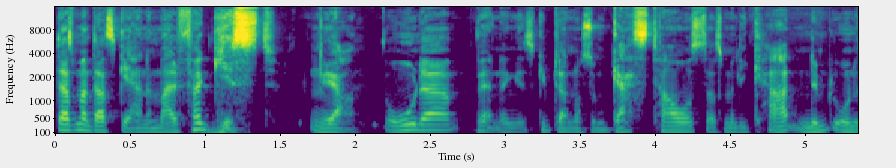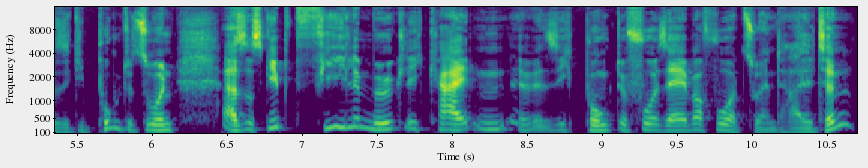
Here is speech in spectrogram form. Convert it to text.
dass man das gerne mal vergisst. Ja, oder es gibt da noch so ein Gasthaus, dass man die Karten nimmt, ohne sich die Punkte zu holen. Also es gibt viele Möglichkeiten, äh, sich Punkte vor selber vorzuenthalten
